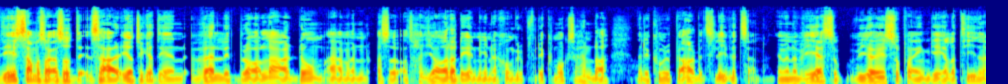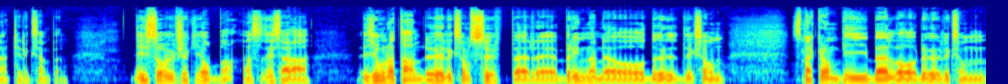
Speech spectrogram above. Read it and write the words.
Det är samma sak, alltså, det, så här, jag tycker att det är en väldigt bra lärdom även alltså, att göra det i en ny generationgrupp, för det kommer också hända när det kommer upp i arbetslivet sen. Jag menar, vi, är så, vi gör ju så på NG hela tiden här till exempel. Det är ju så vi försöker jobba. Alltså, det är så här, Jonathan, du är liksom superbrinnande och du liksom snackar om bibel och du liksom,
